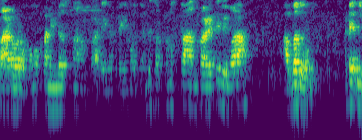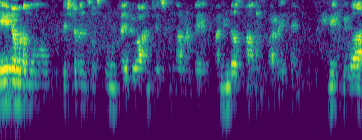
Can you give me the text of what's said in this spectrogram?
పాడవడము పన్నెండవ స్థానం పాడినప్పుడు ఏమవుతుందంటే సప్తమ స్థానం పాడితే వివాహం అవ్వదు. అంటే లేట్ అవ్వడము డిస్టర్బెన్స్ వస్తూ ఉంటాయి వివాహం చేసుకుందామంటే పన్నెండవ స్థానం పాడైతే మీకు వివాహ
